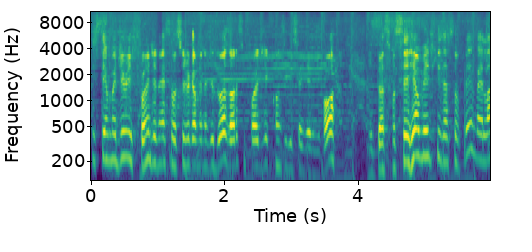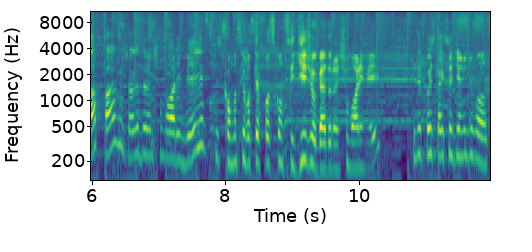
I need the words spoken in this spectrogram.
sistema de refund, né? Se você jogar menos de duas horas, você pode conseguir seu dinheiro de volta. Então, se você realmente quiser sofrer, vai lá, paga, joga durante uma hora e meia, como se você fosse conseguir jogar durante uma hora e meia, e depois pega seu dinheiro de volta.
